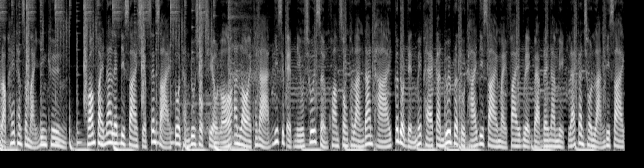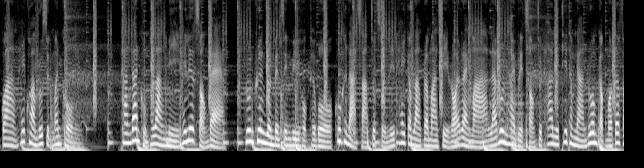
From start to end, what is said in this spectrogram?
ปรับให้ทันสมัยยิ่งขึ้น พร้อมไฟหน้าเล็กดีไซน์เฉียบเส้นสายตัวถังดูโฉบเฉี่ยวล้ออัลลอยขนาด 21 นิ้วช่วยเสริมความทรงพลังด้านท้าย ก็โดดเด่นไม่แพ้กันด้วยประตูท้ายดีไซน์ใหม่ไฟเบรกแบบไดนามิกและกันชนหลังดีไซน์กว้างให้ความรู้สึกมั่นคง ทางด้านขุมพลังมีให้เลือก 2 แบบ รุ่นเครื่องยนต์เบนซิน V6 เทอร์โบคู่ขนาด 3.0 ลิตรให้กำลังประมาณ 400 แรงม้า และรุ่นไฮบริด 2.5 ลิตรที่ทำงานร่วมกับมอเตอร์ไฟ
